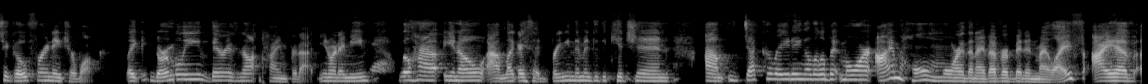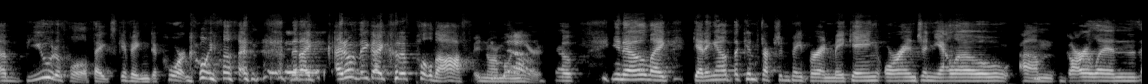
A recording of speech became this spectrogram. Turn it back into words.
to go for a nature walk like normally there is not time for that. You know what I mean? Yeah. We'll have, you know, um, like I said, bringing them into the kitchen, um, decorating a little bit more. I'm home more than I've ever been in my life. I have a beautiful Thanksgiving decor going on that I, I don't think I could have pulled off in normal no. years. So, you know, like getting out the construction paper and making orange and yellow um, garlands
